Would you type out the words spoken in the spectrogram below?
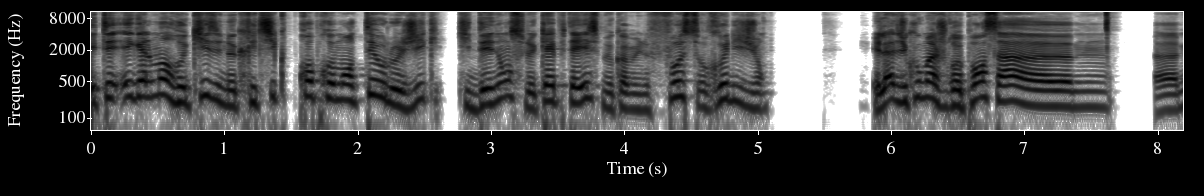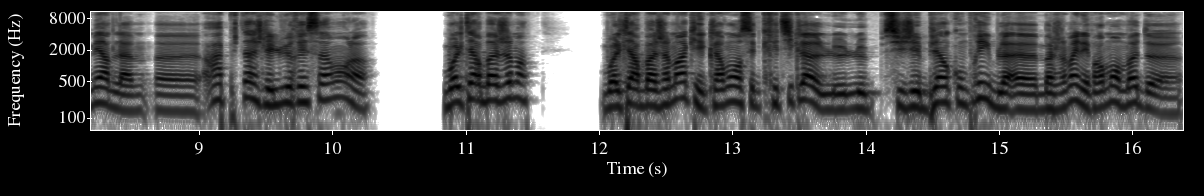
était également requise une critique proprement théologique qui dénonce le capitalisme comme une fausse religion. Et là, du coup, moi, je repense à. Euh, euh, merde, là. Euh, ah putain, je l'ai lu récemment, là. Walter Benjamin. Walter Benjamin qui est clairement dans cette critique-là. Si j'ai bien compris, Benjamin il est vraiment en mode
